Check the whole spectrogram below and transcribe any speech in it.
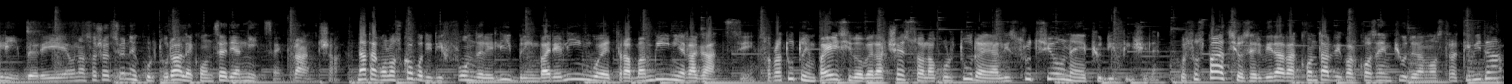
Liberi è un'associazione culturale con sede a Nizza, in Francia, nata con lo scopo di diffondere libri in varie lingue tra bambini e ragazzi, soprattutto in paesi dove l'accesso alla cultura e all'istruzione è più difficile. Questo spazio servirà a raccontarvi qualcosa in più della nostra attività,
